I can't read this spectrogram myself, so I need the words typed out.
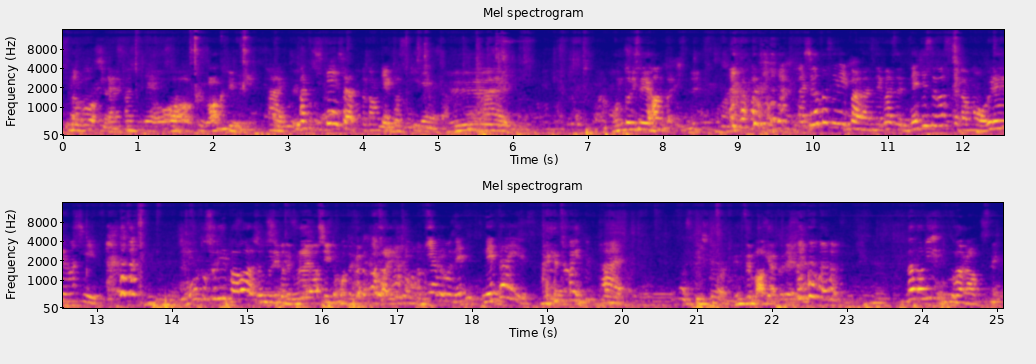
スノボみたいな感じで、アクティブに。はい。あと自転車とかも結構好きで。はい。本当に正反対ですね。ショートスリーパーなんで、まず寝て過ごすとかもう羨ましい。ショートスリーパーはショートスリーパーで羨ましいと思ってる方がいると思うんですけど。いやもう寝寝たいです。寝たいはい。全然真逆で。なのに馬が合うんですね。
